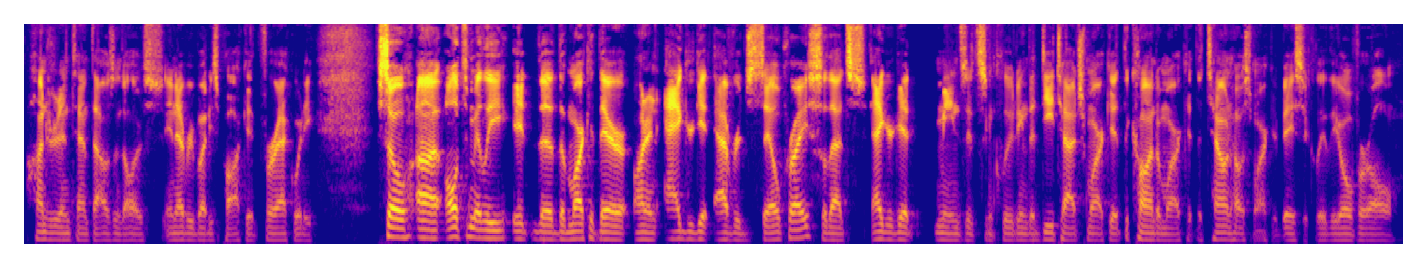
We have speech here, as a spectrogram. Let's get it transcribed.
110,000 dollars in everybody's pocket for equity. So uh, ultimately, it the the market there on an aggregate average sale price. So that's aggregate means it's including the detached market, the condo market, the townhouse market, basically the overall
